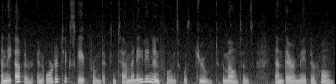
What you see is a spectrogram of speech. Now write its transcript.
and the other, in order to escape from their contaminating influence, withdrew to the mountains and there made their home.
